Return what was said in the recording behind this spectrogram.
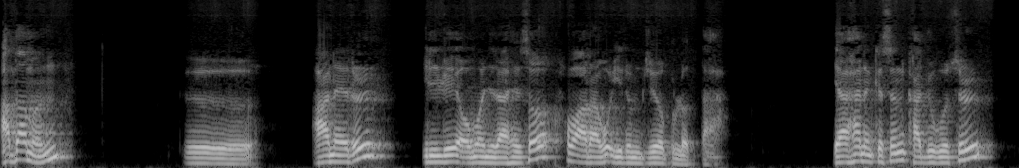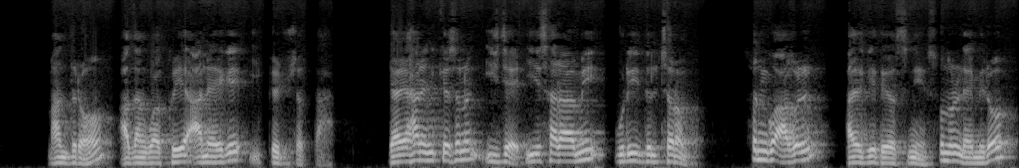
아담은 그 아내를 인류의 어머니라 해서 하와라고 이름 지어 불렀다. 야 하나님께서는 가죽옷을 만들어 아담과 그의 아내에게 입혀 주셨다. 야의 하나님께서는 이제 이 사람이 우리들처럼 선과 악을 알게 되었으니 손을 내밀어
